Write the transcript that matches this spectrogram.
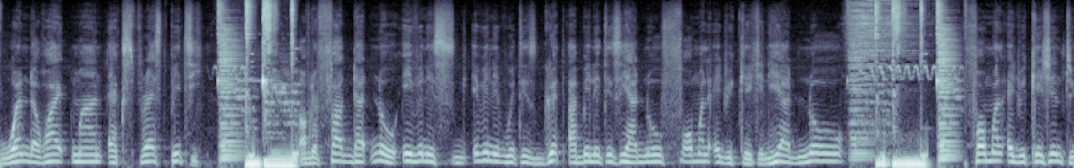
When the white man expressed pity, of the fact that no, even his even with his great abilities, he had no formal education. He had no formal education to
